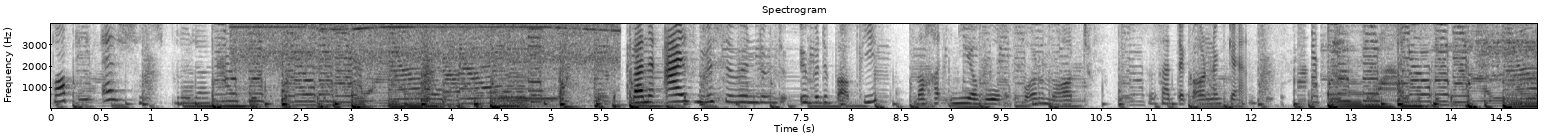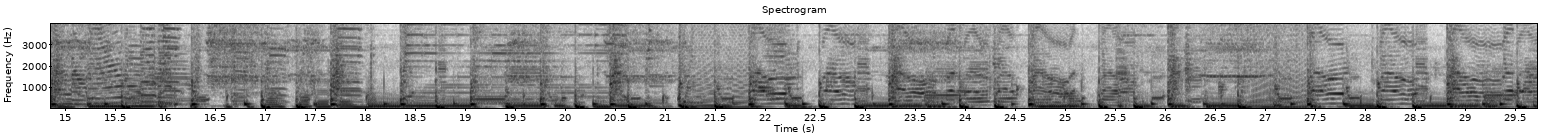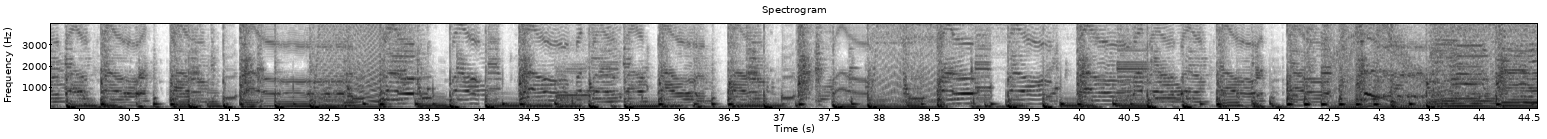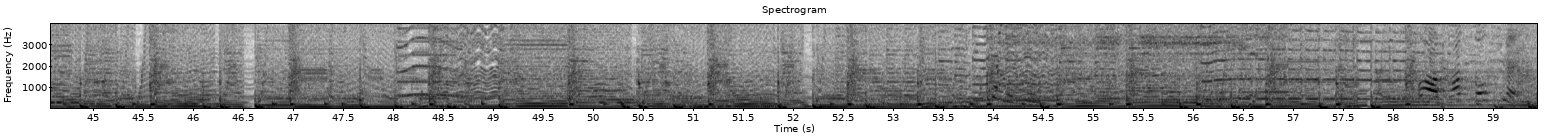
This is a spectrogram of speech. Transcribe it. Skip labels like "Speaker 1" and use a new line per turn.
Papi en Schutzbrille.
Er eins müssen wir über den Papi, macht nie Hochformat. Das hat er gar nicht gern. chocolate.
